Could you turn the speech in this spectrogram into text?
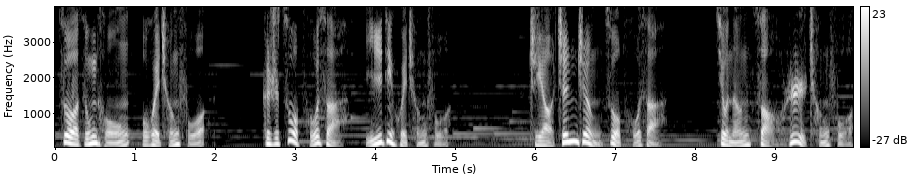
做总统不会成佛，可是做菩萨一定会成佛。只要真正做菩萨，就能早日成佛。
